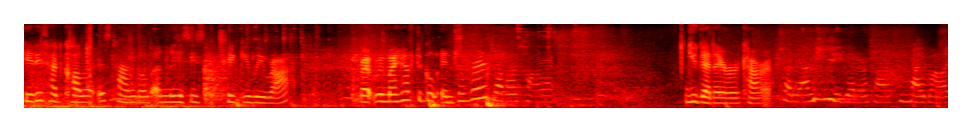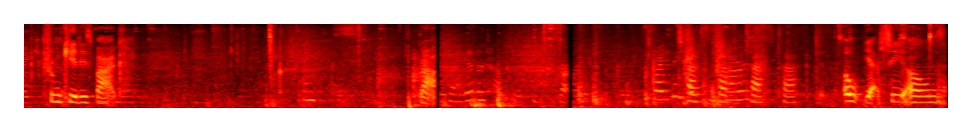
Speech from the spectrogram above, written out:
Katie's head collar is tangled, and Lacey's a cheeky wee rat. Right, we might have to go into her. Get our carrot. You get her carrot Shaliana, you get our carrot from my bag. from Katie's bag. Thanks. Right. We're gonna get her chocolate and Sprite. So Tack, tack, tack, tack. Oh, yeah, she owns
